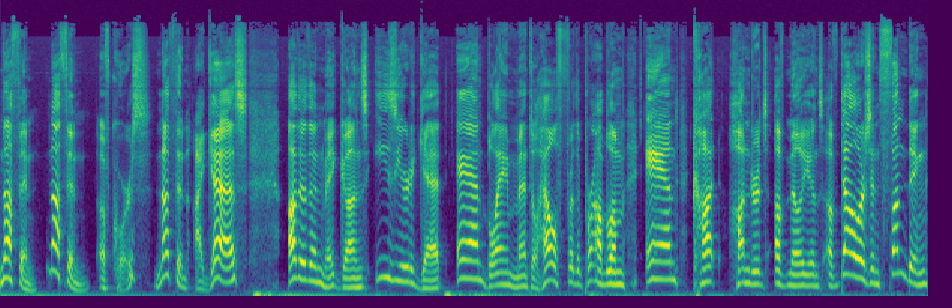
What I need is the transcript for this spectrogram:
Nothing. Nothing, of course. Nothing, I guess, other than make guns easier to get and blame mental health for the problem and cut hundreds of millions of dollars in funding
